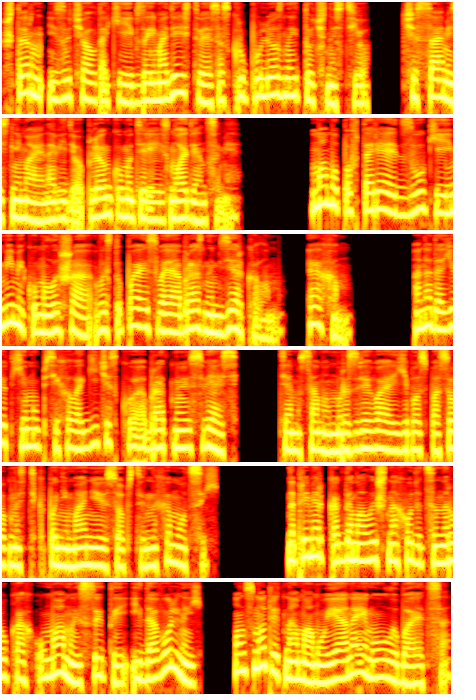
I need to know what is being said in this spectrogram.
Штерн изучал такие взаимодействия со скрупулезной точностью, часами снимая на видео пленку матерей с младенцами. Мама повторяет звуки и мимику малыша, выступая своеобразным зеркалом, эхом. Она дает ему психологическую обратную связь, тем самым развивая его способность к пониманию собственных эмоций. Например, когда малыш находится на руках у мамы, сытый и довольный, он смотрит на маму, и она ему улыбается.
